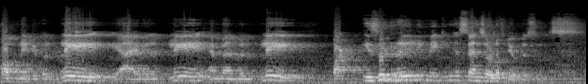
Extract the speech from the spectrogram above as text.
cognitive will play, AI will play, ML will play, but is it really making a sense out of your business?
